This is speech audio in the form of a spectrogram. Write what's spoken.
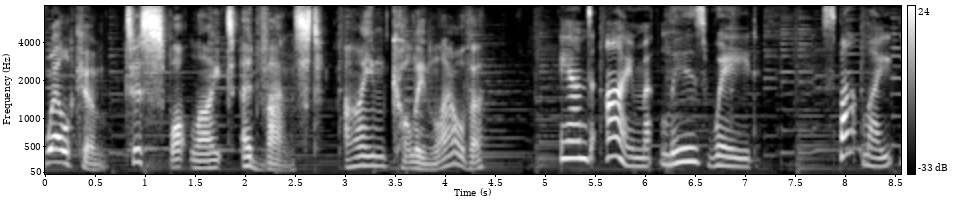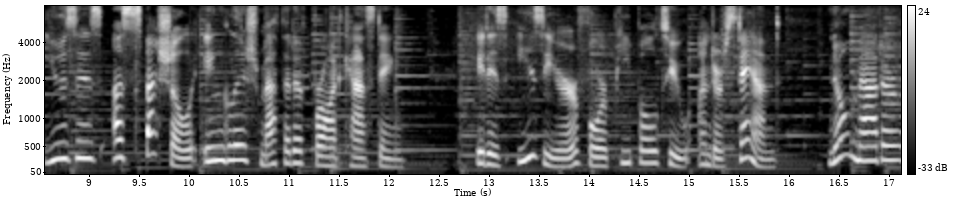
Welcome to Spotlight Advanced. I'm Colin Lowther. And I'm Liz Waid. Spotlight uses a special English method of broadcasting. It is easier for people to understand no matter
